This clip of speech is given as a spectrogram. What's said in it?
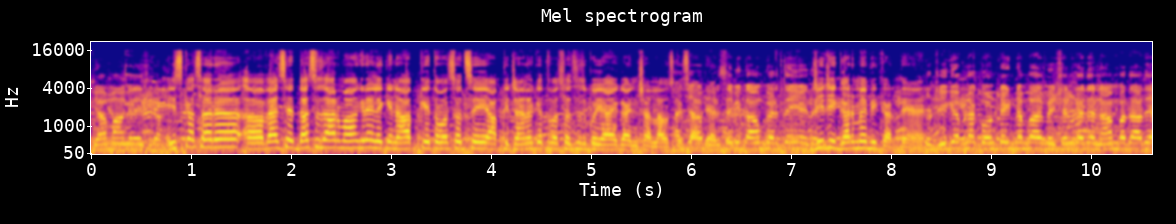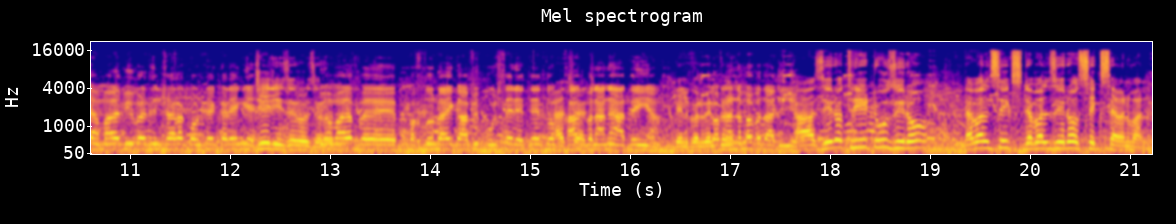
क्या मांग रहे हैं इसका? इसका सर वैसे दस हज़ार मांग रहे हैं लेकिन आपके तवसत से आपके चैनल के तवसत से कोई आएगा इंशाल्लाह उसके अच्छा घर से भी काम करते हैं जी जी घर में भी करते हैं। तो ठीक है अपना कॉन्टैक्ट नंबर मेंशन कर दें नाम बता दें हमारे व्यूवर्स इंशाल्लाह कॉन्टैक्ट करेंगे। जी जी ज़रूर ज़रूर। हमारे पख्तून भाई काफ़ी पूछते रहते हैं तो अच्छा, खास अच्छा। बनाने आते हैं यहाँ। बिल्कुल तो बिल्कुल। नंबर बता दीजिए। Zero three two zero double six double zero six seven one.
